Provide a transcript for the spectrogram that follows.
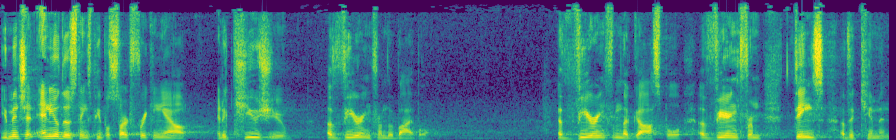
You mention any of those things, people start freaking out and accuse you of veering from the Bible, of veering from the gospel, of veering from things of the Kimon.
